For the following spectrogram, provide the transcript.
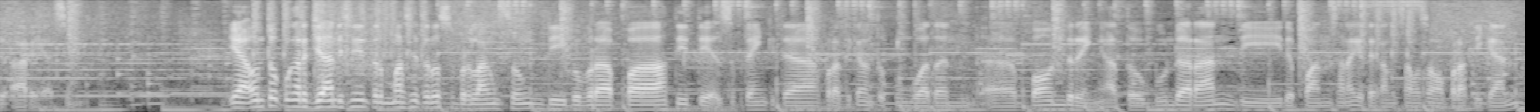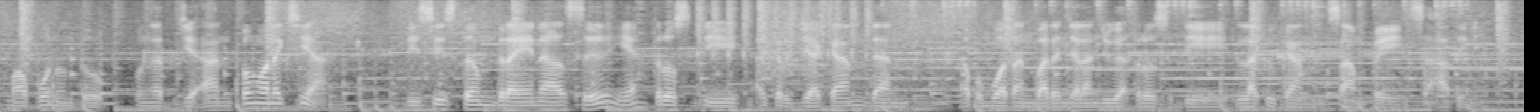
ke area sini. Ya, untuk pengerjaan di sini ter masih terus berlangsung di beberapa titik seperti yang kita perhatikan untuk pembuatan uh, boundary atau bundaran di depan sana kita akan sama-sama perhatikan maupun untuk pengerjaan pengoneksian di sistem drainase ya terus dikerjakan dan uh, pembuatan badan jalan juga terus dilakukan sampai saat ini.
